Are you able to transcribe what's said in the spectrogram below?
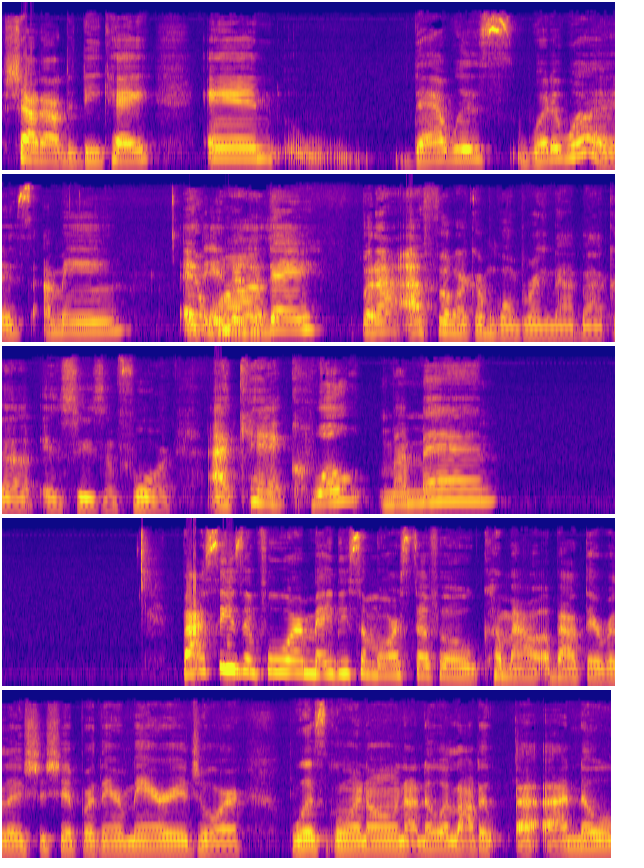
Shout out to DK and that was what it was. I mean, at it the end of the day. But I, I feel like I'm going to bring that back up in season four. I can't quote my man. By season four, maybe some more stuff will come out about their relationship or their marriage or what's going on. I know a lot of. Uh, I know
